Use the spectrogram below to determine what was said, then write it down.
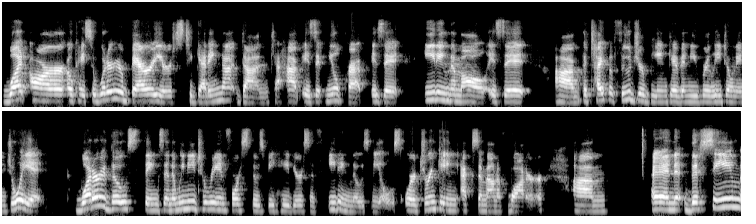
What are okay, so what are your barriers to getting that done? To have is it meal prep? Is it eating them all? Is it um, the type of food you're being given you really don't enjoy it? What are those things? And then we need to reinforce those behaviors of eating those meals or drinking x amount of water. Um, and the same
